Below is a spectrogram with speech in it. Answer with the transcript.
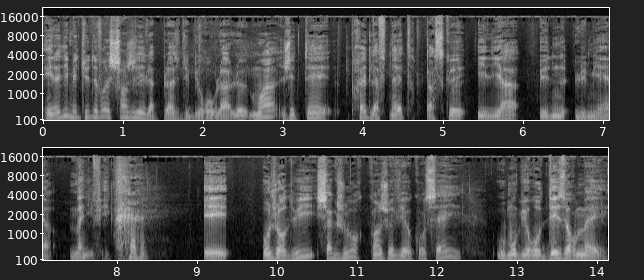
Et il a dit mais tu devrais changer la place du bureau là. Moi j'étais près de la fenêtre parce que il y a une lumière magnifique. et Aujourd'hui, chaque jour, quand je viens au conseil, où mon bureau désormais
